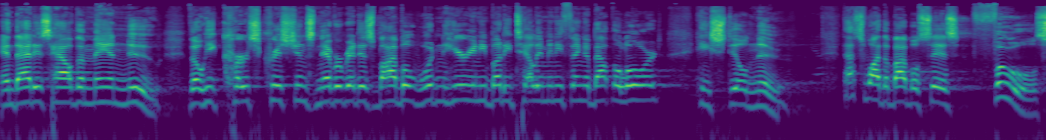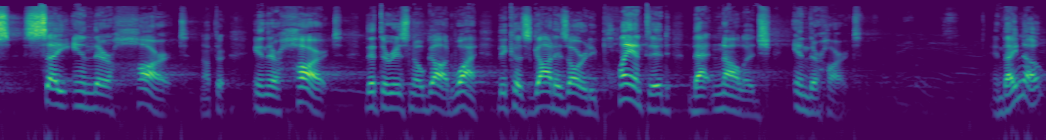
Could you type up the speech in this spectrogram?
And that is how the man knew. Though he cursed Christians, never read his Bible, wouldn't hear anybody tell him anything about the Lord, he still knew. That's why the Bible says fools say in their heart, not their, in their heart, that there is no God. Why? Because God has already planted that knowledge in their heart. And they know.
